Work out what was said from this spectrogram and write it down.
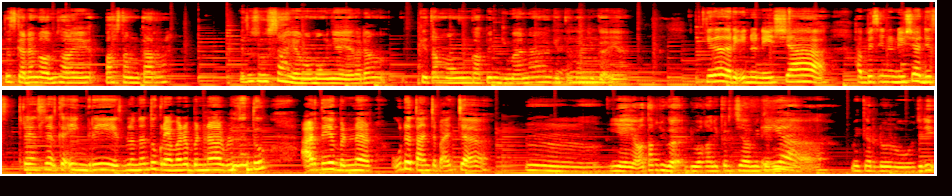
Terus kadang kalau misalnya pas tengkar itu susah ya ngomongnya ya. Kadang kita mau ngungkapin gimana gitu kan Hmm. juga ya. Kita dari Indonesia. Habis Indonesia di translate ke Inggris, belum tentu grammarnya benar, belum tentu artinya benar. Udah tancap aja. Hmm, iya ya otak juga dua kali kerja mikirnya. Iya. Mikir dulu. Jadi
